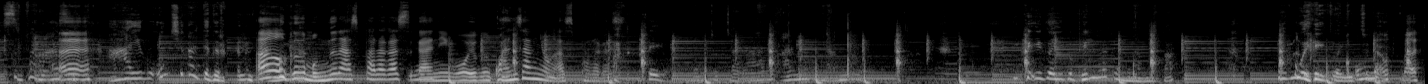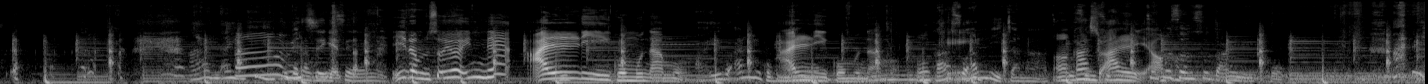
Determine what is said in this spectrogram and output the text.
아스파라가스. 예. 아 이거 음식할 때 들어가는 거 아, 어, 아니야? 그거 먹는 아스파라가스가 음. 아니고 이건 관상용 아스파라가스. 그래요. 너무 잘 아는 나무. 이거 이거 이거 백마금 나무가? 이거 뭐야 이거 이거? 아나 이거 아, 이쁘더라고 미치겠다. 요새. 이름 쓰여 있네. 알리 고무나무. 아 이거 알리 고무. 알리 고무나무. 음, 오케이. 가수 알리 있잖아. 어, 가수 선수. 알리. 축구 어. 선수도 알리 있고. 알리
